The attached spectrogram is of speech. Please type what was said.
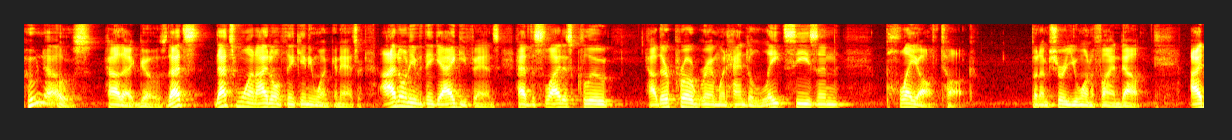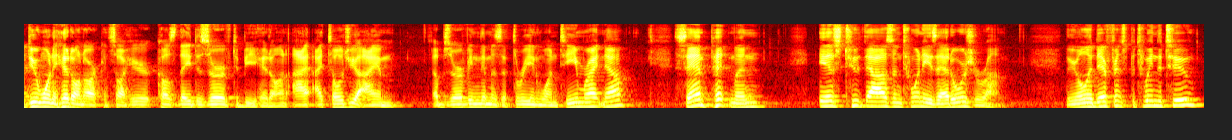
Who knows how that goes? That's that's one I don't think anyone can answer. I don't even think Aggie fans have the slightest clue how their program would handle late season playoff talk. But I'm sure you want to find out. I do want to hit on Arkansas here because they deserve to be hit on. I, I told you I am observing them as a three and one team right now. Sam Pittman is 2020's Ed Orgeron. The only difference between the two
